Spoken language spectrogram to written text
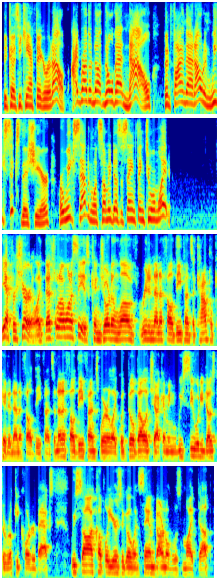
because he can't figure it out. I'd rather not know that now than find that out in week six this year or week seven when somebody does the same thing to him later. Yeah, for sure. Like that's what I want to see is can Jordan Love read an NFL defense, a complicated NFL defense, an NFL defense where like with Bill Belichick, I mean, we see what he does to rookie quarterbacks. We saw a couple years ago when Sam Darnold was mic'd up.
